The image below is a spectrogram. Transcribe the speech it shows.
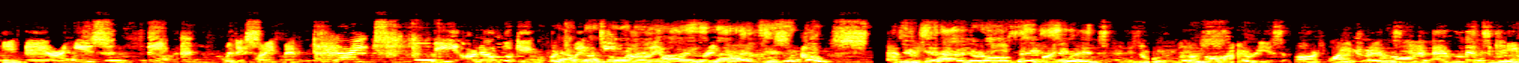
The air is thick with excitement. Tonight, We are now looking for Yeah, I'm not going any twenty-five higher than hundred that. You can have your own This, my picture. friends, is a room of serious art patrons, and let's keep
